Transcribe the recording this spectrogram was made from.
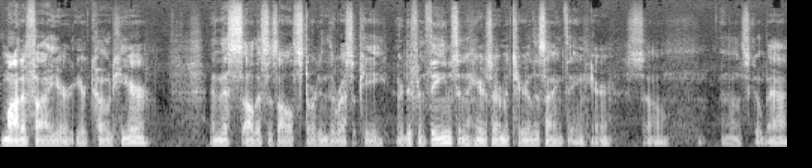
modify your, your code here. And this all this is all stored in the recipe. Or different themes and here's our material design theme here. So uh, let's go back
